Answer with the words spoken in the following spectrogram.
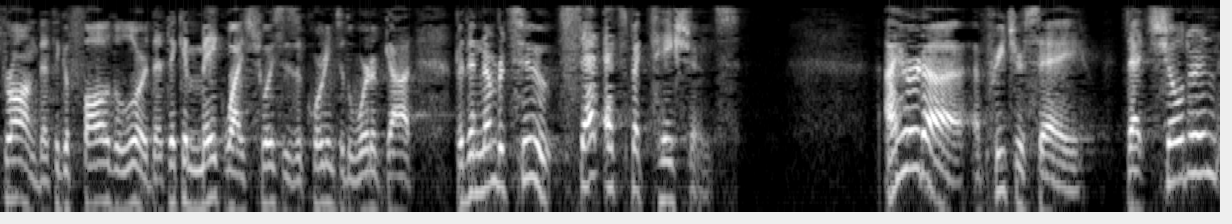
strong, that they can follow the Lord, that they can make wise choices according to the Word of God. But then number two, set expectations. I heard a, a preacher say that children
